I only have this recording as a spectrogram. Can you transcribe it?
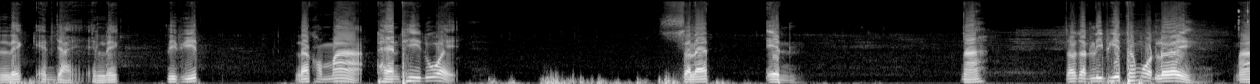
n เล็ก n ใหญ่ n เล็กรีพีทและคอมมาแทนที่ด้วย slash n นะเราจะรีพีททั้งหมดเลยนะ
